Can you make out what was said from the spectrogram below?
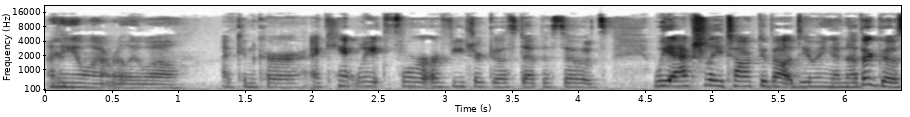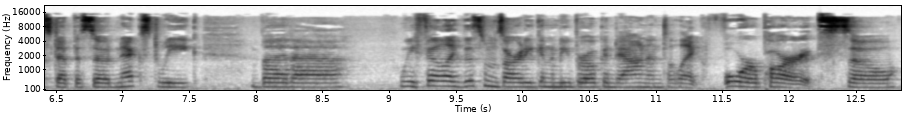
I think it went really well. I concur. I can't wait for our future ghost episodes. We actually talked about doing another ghost episode next week, but uh we feel like this one's already going to be broken down into like four parts. So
